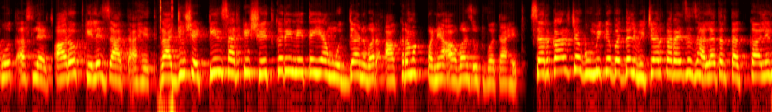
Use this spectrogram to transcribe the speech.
होत असल्याचे आरोप केले जात आहेत. राजू शेट्टींसारखे शेतकरी नेते या मुद्द्यांवर आक्रमकपणे आवाज उठवत आहेत. सरकारच्या भूमिकेबद्दल विचार करायचा झाला तर तत्कालीन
